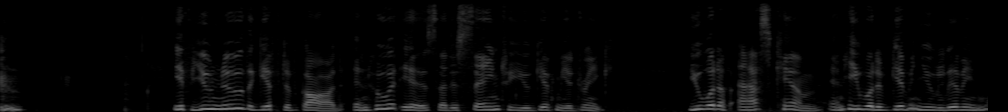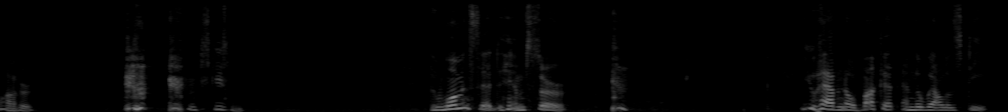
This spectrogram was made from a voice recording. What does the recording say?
If you knew the gift of God and who it is that is saying to you, Give me a drink, you would have asked him, and he would have given you living water. Excuse me. The woman said to him, Sir, you have no bucket, and the well is deep.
